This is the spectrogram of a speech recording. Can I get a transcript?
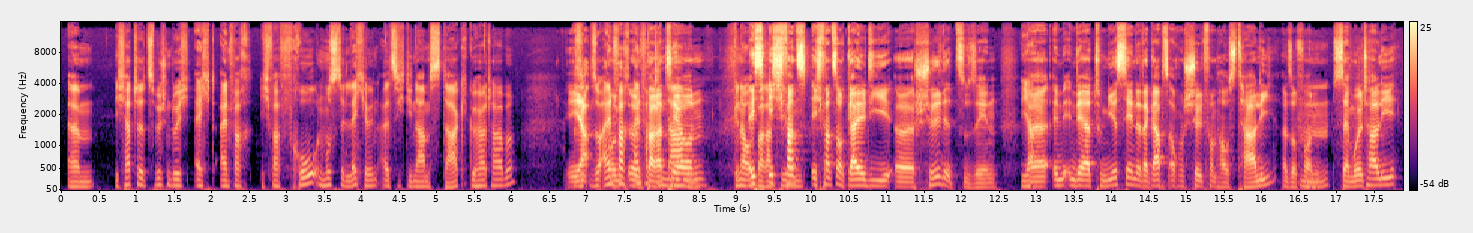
ähm, ich hatte zwischendurch echt einfach, ich war froh und musste lächeln, als ich die Namen Stark gehört habe. Also ja, so einfach, und, und einfach Baratheon. die Namen. Genau, ich, ich, fand's, ich fand's auch geil, die äh, Schilde zu sehen. Ja. Äh, in, in der Turnierszene, da gab es auch ein Schild vom Haus Tali, also von mhm. Samuel Tali.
